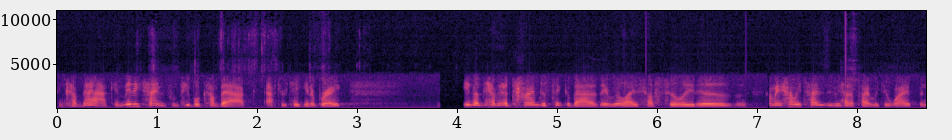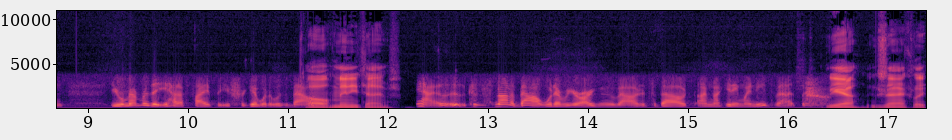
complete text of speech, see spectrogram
and come back. And many times when people come back after taking a break, you know, they haven't had time to think about it. They realize how silly it is. And I mean, how many times have you had a fight with your wife and you remember that you had a fight, but you forget what it was about? Oh, many times. Yeah, because it's not about whatever you're arguing about. It's about I'm not getting my needs met. Yeah, exactly.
